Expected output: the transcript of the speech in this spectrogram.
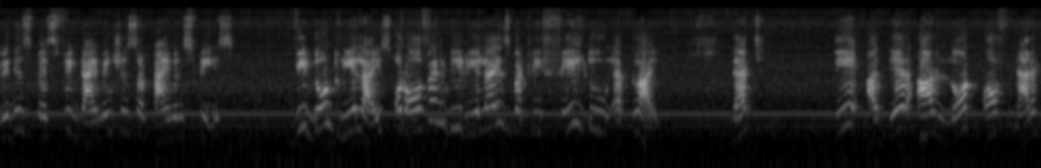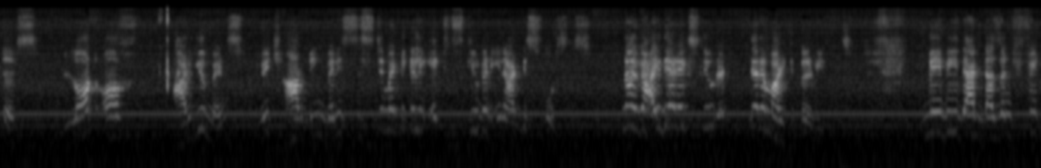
within specific dimensions of time and space, we don't realize, or often we realize, but we fail to apply that they are, there are a lot of narratives, lot of arguments which are being very systematically excluded in our discourses. Now, why they are excluded? There are multiple reasons. Maybe that doesn't fit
